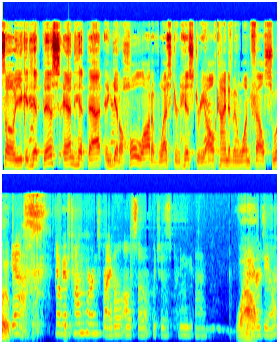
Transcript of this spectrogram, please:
So you could hit this and hit that and get a whole lot of Western history all kind of in one fell swoop. Yeah. Yeah, we have Tom Horn's bridal also, which is pretty uh, Wow. rare deal.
